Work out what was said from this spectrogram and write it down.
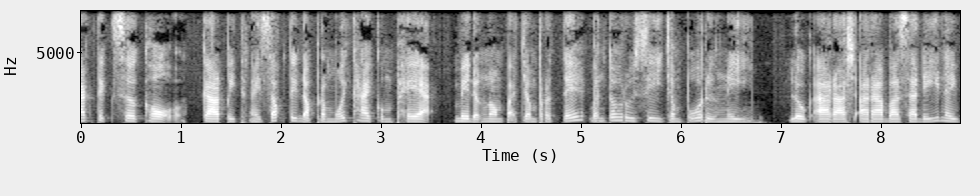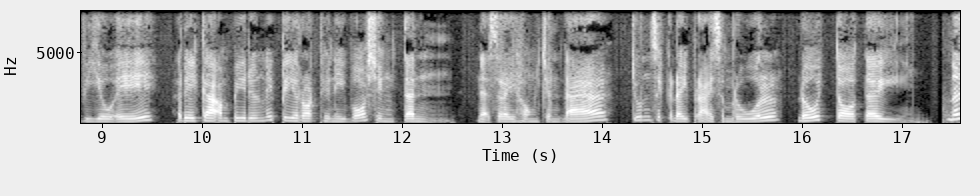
Arctic Circle កាលពីថ្ងៃសុក្រទី16ខែកុម្ភៈមេដឹកនាំបច្ចឹមប្រទេសបន្ទោសរុស្ស៊ីចំពោះរឿងនេះលោក Arash Arabasadi នៃ VOA រាយការណ៍អំពីរឿងនេះពីរដ្ឋធានី Washington អ្នកស្រីហុងចិនដាជូនសេចក្តីប្រាយសម្រួលដូចតទៅ នៅ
